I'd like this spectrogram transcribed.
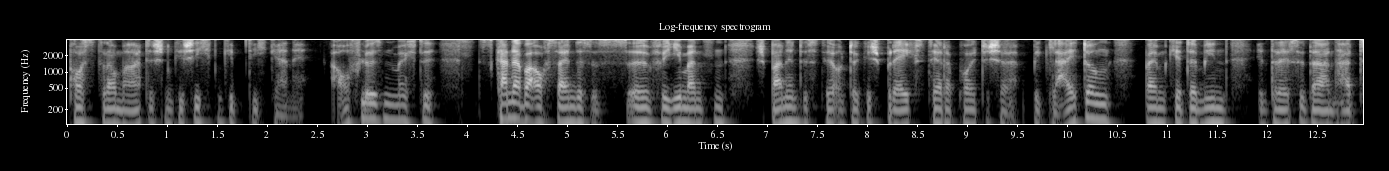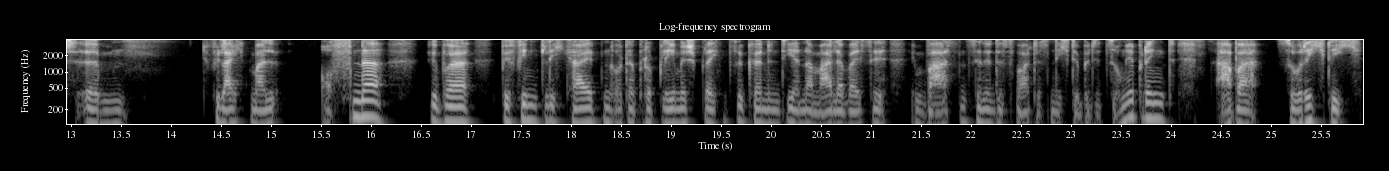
posttraumatischen Geschichten gibt, die ich gerne auflösen möchte. Es kann aber auch sein, dass es äh, für jemanden spannend ist, der unter gesprächstherapeutischer Begleitung beim Ketamin Interesse daran hat, ähm, vielleicht mal offener über Befindlichkeiten oder Probleme sprechen zu können, die er normalerweise im wahrsten Sinne des Wortes nicht über die Zunge bringt, aber so richtig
